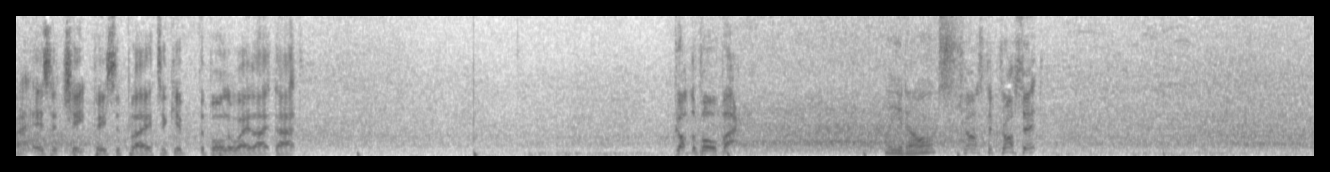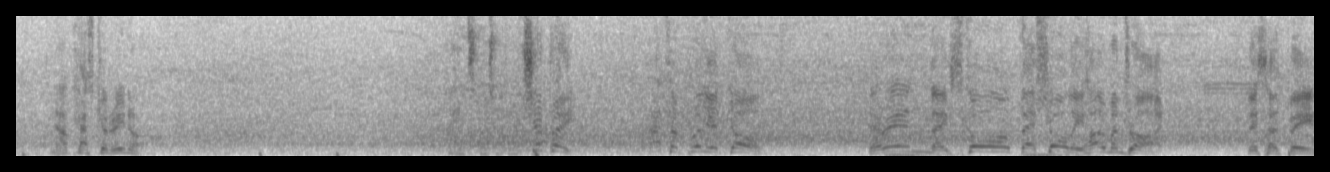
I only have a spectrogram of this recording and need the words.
That is a cheap piece of play to give the ball away like that. Got the ball back. No, you don't. Chance to cross it. Now Cascarino. I hate switching things. Should be. That's a brilliant goal. They're in, they've scored, they're surely home and dry. This has been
